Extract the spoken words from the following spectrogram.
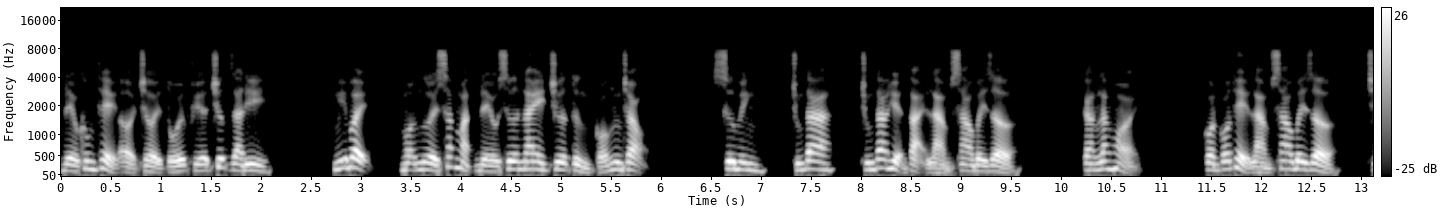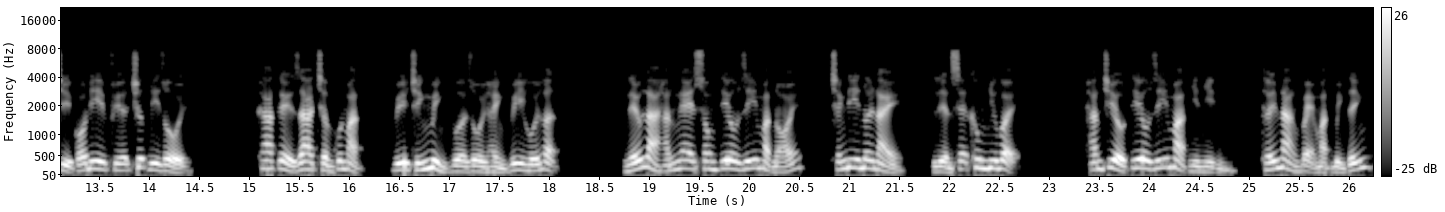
đều không thể ở trời tối phía trước ra đi. Nghĩ vậy, mọi người sắc mặt đều xưa nay chưa từng có ngưng trọng. Sư Minh, chúng ta, chúng ta hiện tại làm sao bây giờ? Càng lăng hỏi. Còn có thể làm sao bây giờ, chỉ có đi phía trước đi rồi. Kha tể ra trầm khuôn mặt, vì chính mình vừa rồi hành vi hối hận. Nếu là hắn nghe xong tiêu dĩ mặt nói, tránh đi nơi này, liền sẽ không như vậy. Hắn chiều tiêu dĩ mặt nhìn nhìn, thấy nàng vẻ mặt bình tĩnh,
